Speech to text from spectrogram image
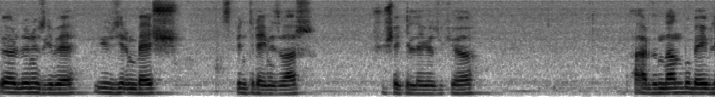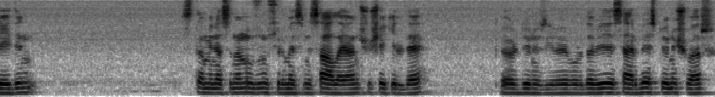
gördüğünüz gibi 125 spin tray'imiz var. Şu şekilde gözüküyor. Ardından bu Beyblade'in staminasının uzun sürmesini sağlayan şu şekilde gördüğünüz gibi burada bir serbest dönüş var.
